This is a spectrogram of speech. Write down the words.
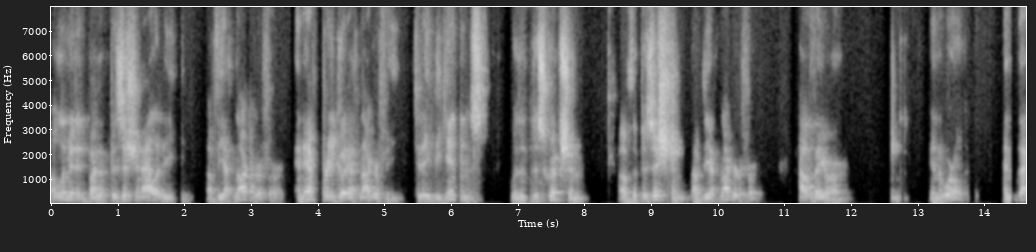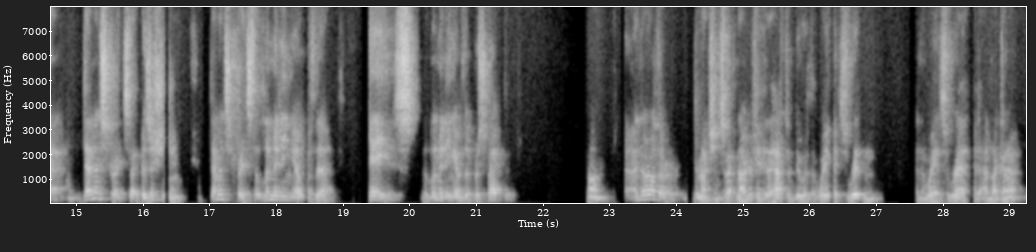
are limited by the positionality of the ethnographer. And every good ethnography today begins with a description of the position of the ethnographer, how they are in the world. And that demonstrates, that positioning demonstrates the limiting of the gaze, the limiting of the perspective. Um, and there are other dimensions of ethnography that have to do with the way it's written and the way it's read. I'm not going to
